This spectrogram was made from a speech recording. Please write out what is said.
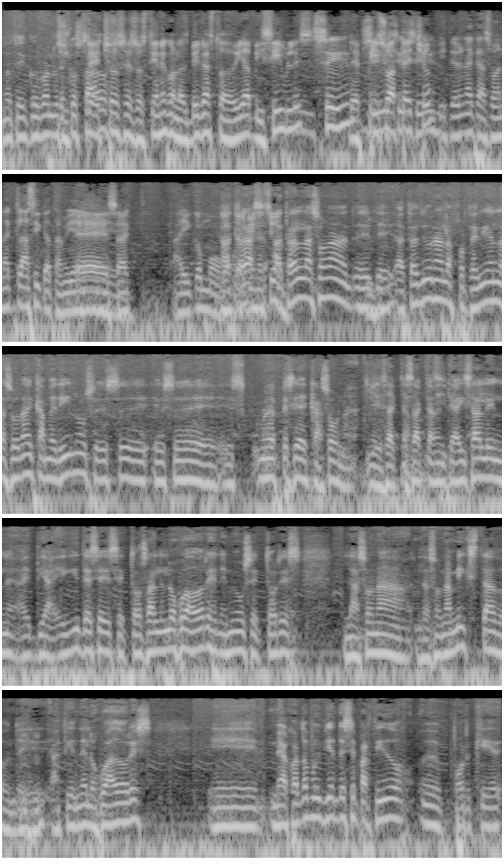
No tiene curva en los El costados. techo se sostiene con las vigas todavía visibles, Sí, de piso sí, a techo. sí. Y tiene una casona clásica también. eh, Exacto. Ahí como. Atrás, la zona, de, de- atrás de una de las porterías, en la zona de camerinos, es, eh, es, eh, es una especie de casona. Exactamente. Exactamente. Ahí salen, de ahí de ese sector salen los jugadores, en el mismo sector es la zona, la zona mixta donde atienden los jugadores. Eh, me acuerdo muy bien de ese partido eh, porque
